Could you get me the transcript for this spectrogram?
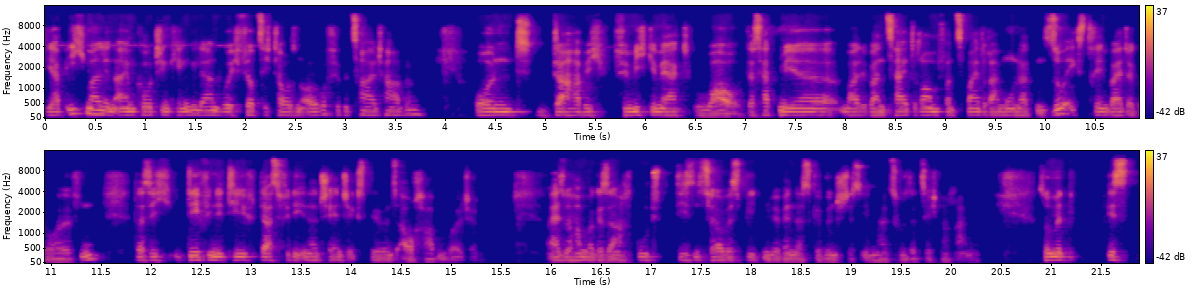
die habe ich mal in einem Coaching kennengelernt, wo ich 40.000 Euro für bezahlt habe. Und da habe ich für mich gemerkt, wow, das hat mir mal über einen Zeitraum von zwei, drei Monaten so extrem weitergeholfen, dass ich definitiv das für die Inner Change Experience auch haben wollte. Also haben wir gesagt, gut, diesen Service bieten wir, wenn das gewünscht ist, eben halt zusätzlich noch an. Somit ist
